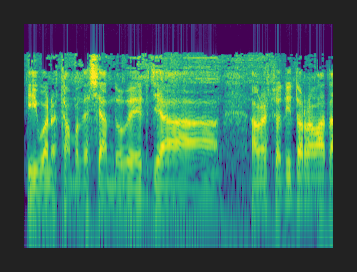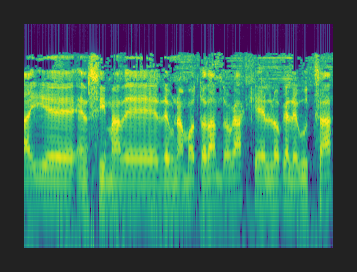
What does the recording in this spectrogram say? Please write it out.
Y bueno, estamos deseando ver ya a nuestro Tito Rabat ahí encima de, una moto dando gas, que es lo que le gusta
